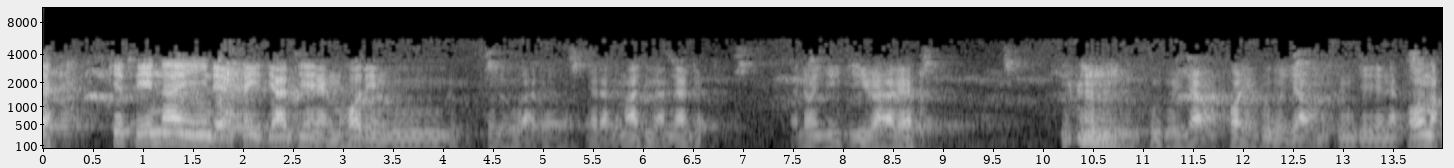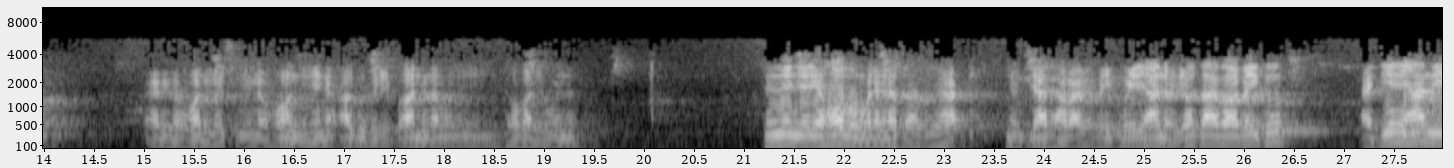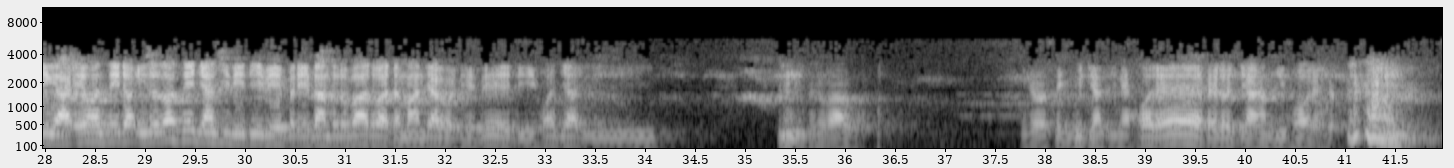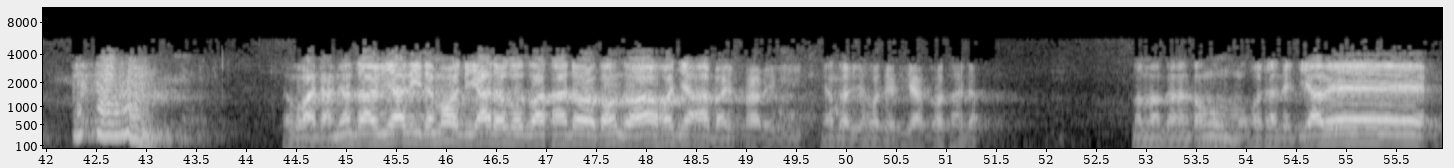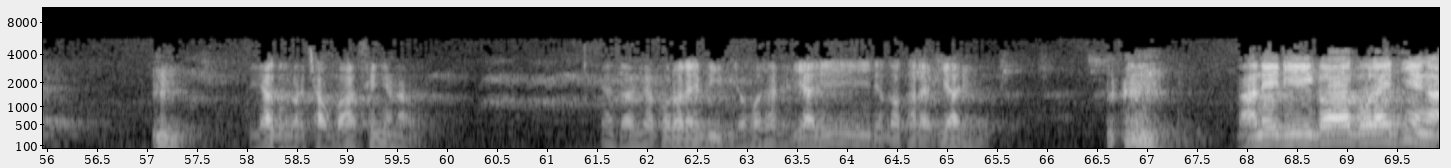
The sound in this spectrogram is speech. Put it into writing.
ဖြစ်စေနိုင်တဲ့စိတ်ကြဖြင့်မဟောသင့်ဘူးလို့ဆိုလိုပါတယ်အဲ့ဒါဓမ္မရှိကများတဲ့အလွန်ရည်ကြီးပါတယ် ကုသိုလ်ရအောင်ဟောရင်ကုသိုလ်ရအောင်စင်ကြယ်ရင်လည်းဟောမှအဲဒီလိုဟောနေလို့ရှိရင်တော့ဟောနေရင်အကုသိုလ်တွေပါနေတာပေါ့လေလောဘတွေဝင်နေစင်စင်ကြယ်ကြယ်ဟောပုံလည်းမြတ်စွာဘုရားညွှန်ကြားထားပါတယ်ဘိက္ခွေယဟန်တို့ရောစာကောဘိက္ခုအကျဉ်းဟန်ဒီကဧဝစိတ်တော်ဤသို့သောစေကြရှိသည်ဖြစ်ဖြစ်ပရိသံသူတော်ဘာတော်ဓမ္မတရားကိုတည်သေးဒီဟောကြား၏သူတော်ဘာကို ဒီလိုစိတ်ကူးကြံစီနဲ့ဟောတယ်ဘယ်လိုကြံပြီးဟောတယ်လို့ဘဂဝတာမြတ်စွာဘုရားသည်ဓမ္မတရားတော်ကိုသွားခါတော့ကောင်းစွာဟောကြားအပ်ပါပါလေမြတ်စွာဘုရားဟောတဲ့တရားသွားခါတော့မမကံကောင်းကောင်းမဟောထားတဲ့တရားပဲတရားကုံတော်6ပါးဆင်းញင်တာညစာပြကိုရောတိုင်းပြီးပြီးတော့ဟောထားတဲ့တရားတွေတဲ့သောခါရတရားတွေ ဗာနေတိကောကိုယ်တိုင်ပြင့်က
